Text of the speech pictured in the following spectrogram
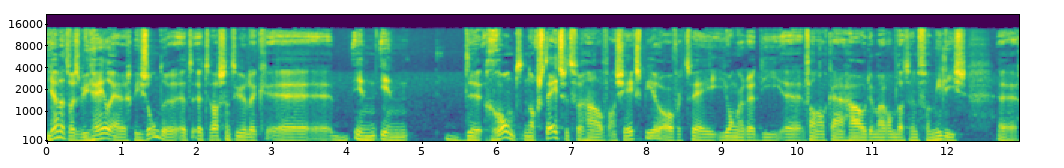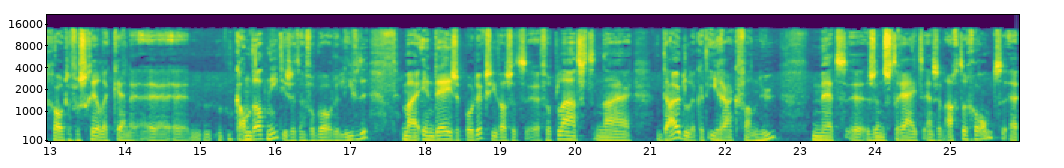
Ja, dat was heel erg bijzonder. Het, het was natuurlijk in, in de grond nog steeds het verhaal van Shakespeare... over twee jongeren die uh, van elkaar houden... maar omdat hun families eh, grote verschillen kennen, eh, eh, kan dat niet. Is het een verboden liefde. Maar in deze productie was het eh, verplaatst naar duidelijk het Irak van nu met eh, zijn strijd en zijn achtergrond. Eh,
